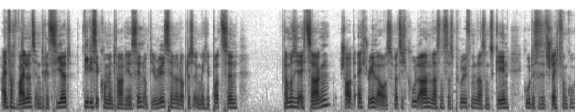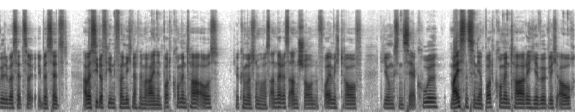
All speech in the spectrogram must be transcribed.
einfach weil uns interessiert, wie diese Kommentare hier sind, ob die real sind oder ob das irgendwelche Bots sind. Da muss ich echt sagen, schaut echt real aus. Hört sich cool an, lass uns das prüfen, lass uns gehen. Gut, es ist jetzt schlecht vom Google-Übersetzer übersetzt, aber es sieht auf jeden Fall nicht nach einem reinen Bot-Kommentar aus. Hier können wir uns nochmal was anderes anschauen, freue mich drauf. Die Jungs sind sehr cool. Meistens sind ja Bot-Kommentare hier wirklich auch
